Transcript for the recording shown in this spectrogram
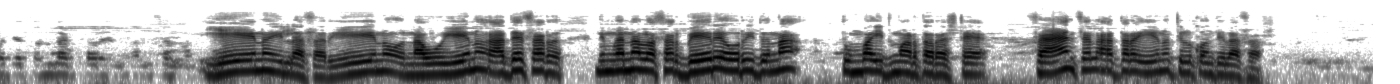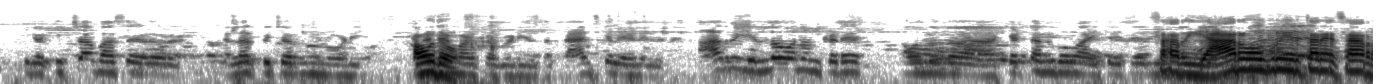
ಮಧ್ಯೆ ತಂದಾಕ್ತಾರೆ ಅಂತ ಅನ್ಸಲ್ವಾ? ಏನೂ ಇಲ್ಲ ಸರ್ ಏನು ನಾವು ಏನು ಅದೇ ಸರ್ ನಿಮ್ಗೆ ಅನ್ನಲ್ವ ಸರ್ ಬೇರೆಯವರು ಇದನ್ನು ತುಂಬ ಇದು ಮಾಡ್ತಾರೆ ಅಷ್ಟೇ. ಫ್ಯಾನ್ಸ್ ಎಲ್ಲ ಆ ಥರ ಏನೂ ತಿಳ್ಕೊತಿಲ್ಲ ಸರ್ ಈಗ ಕಿಚ್ಚ ಭಾಷೆ ಹೇಳೋರೆ ಎಲ್ಲರ ಪಿಕ್ಚರ್ನು ನೋಡಿ ಹೌದು. ಕಡಿಮೆ ಮಾಡ್ಕೊಬೇಡಿ ಅಂತ ಫ್ಯಾನ್ಸ್ಗೆಲ್ಲ ಹೇಳಿದ್ದಾರೆ. ಆದ್ರೂ ಎಲ್ಲೋ ಒಂದೊಂದ್ ಕಡೆ ಒಂದೊಂದು ಕೆಟ್ಟ ಅನುಭವ ಆಯ್ತೈತೆ. ಸರ್ ಯಾರು ಒಬ್ರು ಇರ್ತಾರೆ ಸರ್.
